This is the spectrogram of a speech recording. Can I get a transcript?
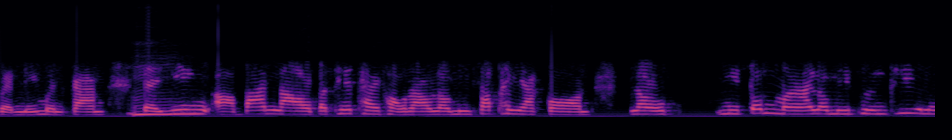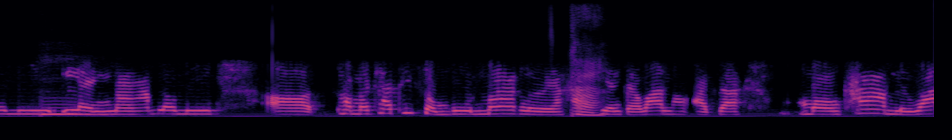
แบบนี้เหมือนกันอืมแต่ยิ่งเอ่อบ้านเราประเทศไทยของเราเรามีทรัพยากร เรามีต้นไม้เรามีพื้นที่เรามีแหล่งน้ำเรามีเอ่อธรรมชาติที่สมบูรณ์มากเลยอะค่ะค่ะ เพียงแต่ว่าเราอาจจะมองข้ามหรือว่า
